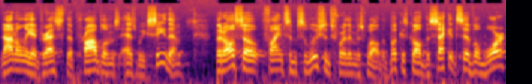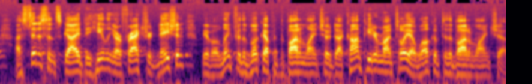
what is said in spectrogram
not only address the problems as we see them, but also find some solutions for them as well. The book is called The Second Civil War A Citizen's Guide to Healing Our Fractured Nation. We have a link for the book up at thebottomlineshow.com. Peter Montoya, welcome to the Bottom Line Show.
